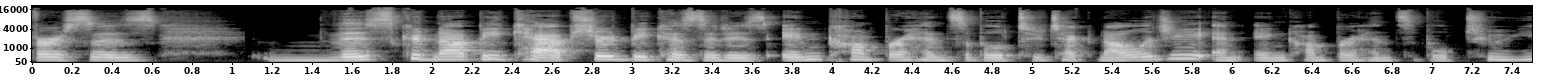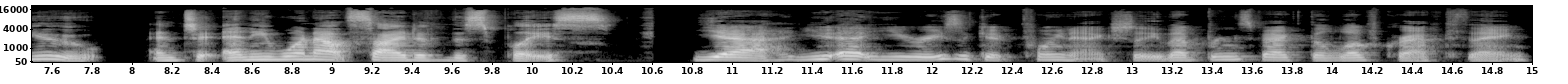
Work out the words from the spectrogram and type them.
versus this could not be captured because it is incomprehensible to technology and incomprehensible to you and to anyone outside of this place. Yeah, you uh, you raise a good point. Actually, that brings back the Lovecraft thing.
